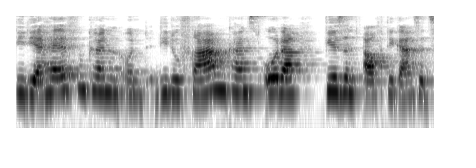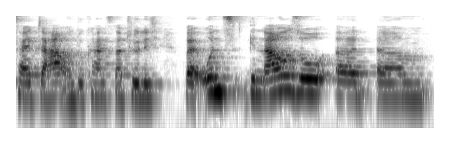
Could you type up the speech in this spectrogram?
die dir helfen können und die du fragen kannst, oder wir sind auch die ganze Zeit da und du kannst natürlich bei uns genauso äh, ähm,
